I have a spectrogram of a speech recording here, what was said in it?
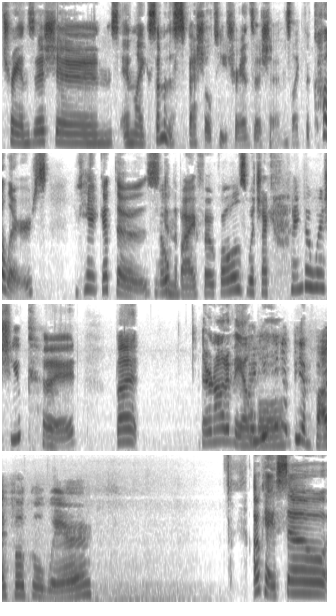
transitions and like some of the specialty transitions, like the colors, you can't get those in the bifocals, which I kind of wish you could, but they're not available. Are you available. gonna be a bifocal wearer? Okay, so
